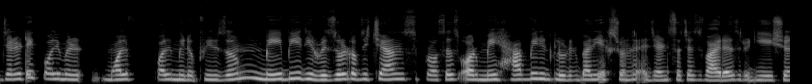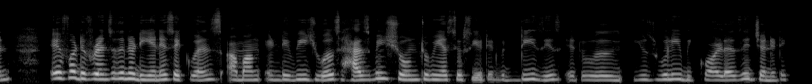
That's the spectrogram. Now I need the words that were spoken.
Genetic polymorphism may be the result of the chance process or may have been included by the external agents such as virus, radiation. If a difference in the DNA sequence among individuals has been shown to be associated with disease, it will usually be called as a genetic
